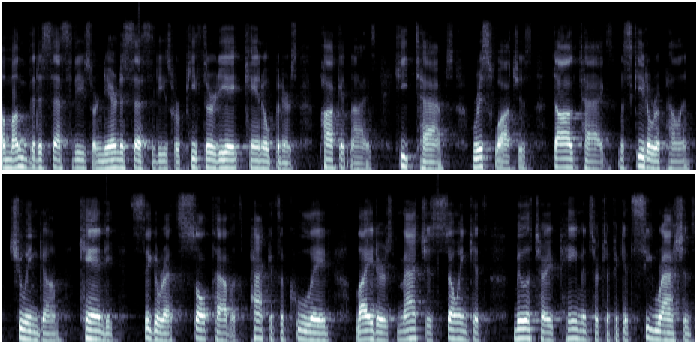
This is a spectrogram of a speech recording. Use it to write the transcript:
Among the necessities or near necessities were P 38 can openers, pocket knives, heat tabs, wristwatches, dog tags, mosquito repellent, chewing gum, candy, cigarettes, salt tablets, packets of Kool Aid, lighters, matches, sewing kits, military payment certificates, C rations,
